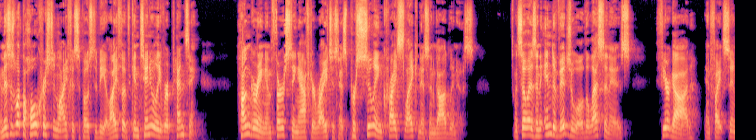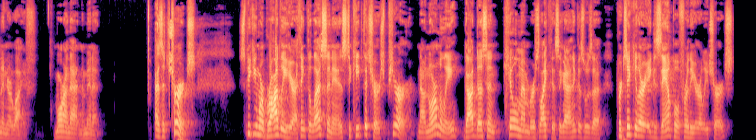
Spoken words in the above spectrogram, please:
And this is what the whole Christian life is supposed to be a life of continually repenting, hungering and thirsting after righteousness, pursuing Christ likeness and godliness. And so, as an individual, the lesson is fear God and fight sin in your life. More on that in a minute. As a church, Speaking more broadly here, I think the lesson is to keep the church pure. Now, normally, God doesn't kill members like this. Again, I think this was a particular example for the early church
